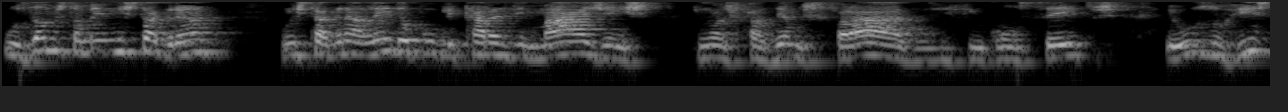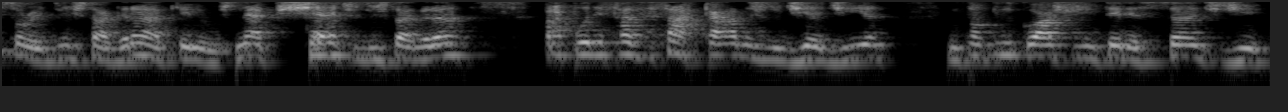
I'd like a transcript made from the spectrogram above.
Usamos também o Instagram. O Instagram, além de eu publicar as imagens que nós fazemos, frases, enfim, conceitos, eu uso o History do Instagram, aquele Snapchat do Instagram, para poder fazer sacadas do dia a dia. Então, aquilo que eu acho de interessante de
